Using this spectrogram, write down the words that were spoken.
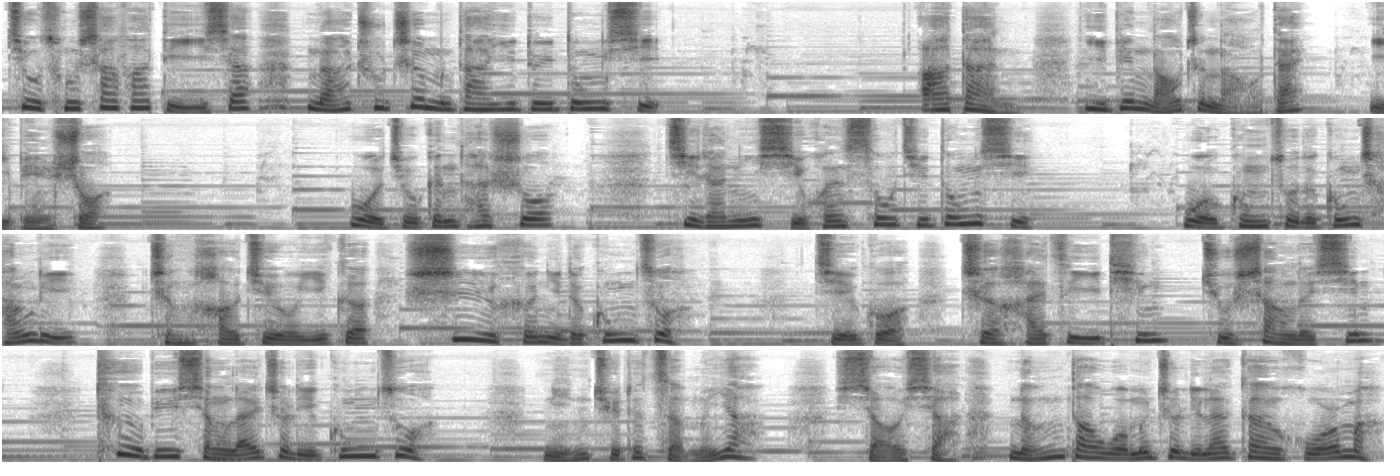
就从沙发底下拿出这么大一堆东西。阿蛋一边挠着脑袋，一边说：“我就跟他说，既然你喜欢搜集东西，我工作的工厂里正好就有一个适合你的工作。”结果这孩子一听就上了心，特别想来这里工作。您觉得怎么样？小夏能到我们这里来干活吗？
